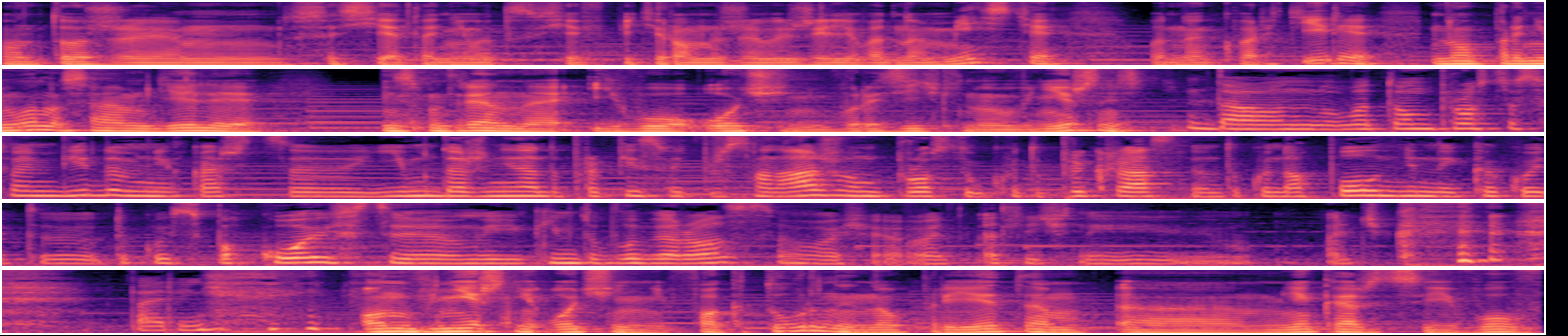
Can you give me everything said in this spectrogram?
Он тоже сосед, они вот все в пятером жили, жили в одном месте, в одной квартире. Но про него на самом деле несмотря на его очень выразительную внешность. Да, он вот он просто своим видом, мне кажется, ему даже не надо прописывать персонажа, он просто какой-то прекрасный, он такой наполненный какой-то такой спокойствием и каким-то благородством. Вообще отличный мальчик. парень. Он внешне очень фактурный, но при этом, э, мне кажется, его в,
